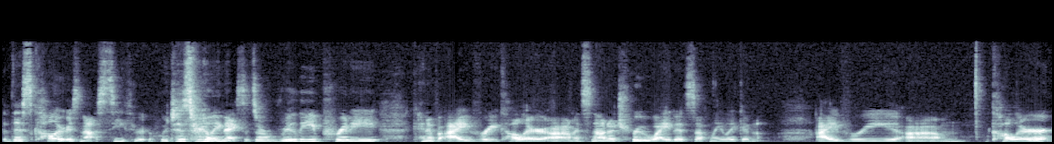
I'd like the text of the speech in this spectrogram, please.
this color is not see-through, which is really nice. It's a really pretty kind of ivory color. Um, it's not a true white. It's definitely like an ivory um, color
